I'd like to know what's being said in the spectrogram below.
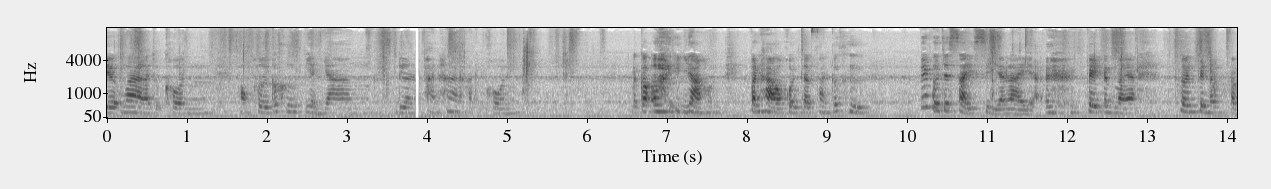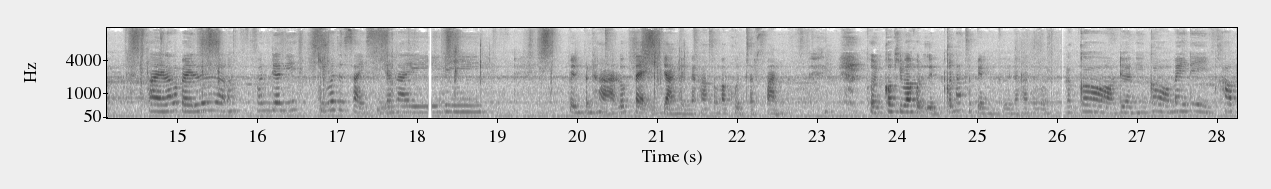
เยอะมากนะทุกคน ของเพลินก็คือเปลี่ยนยางเดือนพันห้านะคะทุกคน แล้วก็เอออีกอย่างปัญหาของคนจัดฟันก็คือ ไม่รู้จะใส่สีอะไรอะ่ะเป็นกันไหมอะ่ะเพลินเป็นแบบไปแล้วก็ไปเลือกวันเดือนนี้คิดว่าจะใส่สีอะไรดี เป็นปัญหาโลกแตกอีกอย่างหนึ่งนะคะสำหรับคนจัดฟันเพลินก็คิดว่าคนอื่นก็น่าจะเป็นเหมือนกันนะคะทุกคนแล้วก็เดือนนี้ก็ไม่ได้เข้าไป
